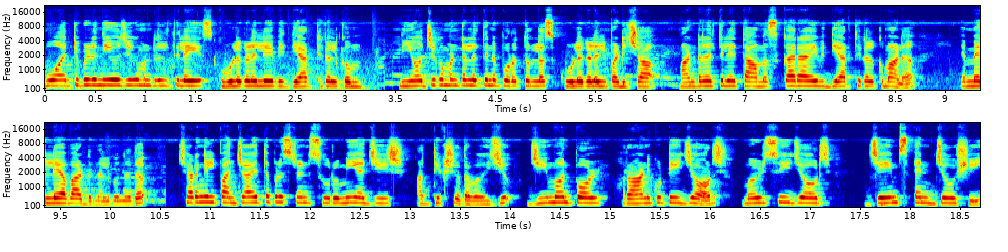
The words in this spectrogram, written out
മൂവാറ്റുപുഴ നിയോജക മണ്ഡലത്തിലെ സ്കൂളുകളിലെ വിദ്യാർത്ഥികൾക്കും നിയോജക മണ്ഡലത്തിന് പുറത്തുള്ള സ്കൂളുകളിൽ പഠിച്ച മണ്ഡലത്തിലെ താമസക്കാരായ വിദ്യാർത്ഥികൾക്കുമാണ് എം എൽ എ അവാർഡ് നൽകുന്നത്. ചടങ്ങിൽ പഞ്ചായത്ത് പ്രസിഡന്റ് സുറുമി അജീഷ് അധ്യക്ഷത വഹിച്ചു. Jimon Paul Ranikutty George Mercy George James N Joshi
